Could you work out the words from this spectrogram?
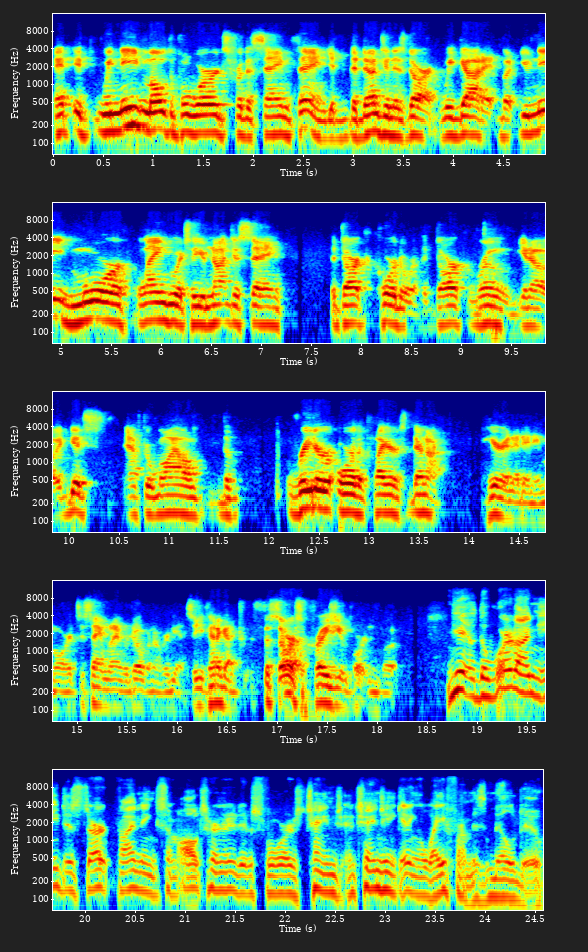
it, it, we need multiple words for the same thing. You, the dungeon is dark. We got it. But you need more language. So you're not just saying the dark corridor, the dark room. You know, it gets after a while, the reader or the players, they're not hearing it anymore. It's the same language over and over again. So you kind of got thesaurus a crazy important book. Yeah, the word I need to start finding some alternatives for is change and changing and getting away from is mildew.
